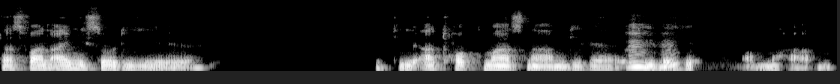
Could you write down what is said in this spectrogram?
das waren eigentlich so die, die Ad-Hoc-Maßnahmen, die wir, mhm. die wir mhm. hier genommen haben.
